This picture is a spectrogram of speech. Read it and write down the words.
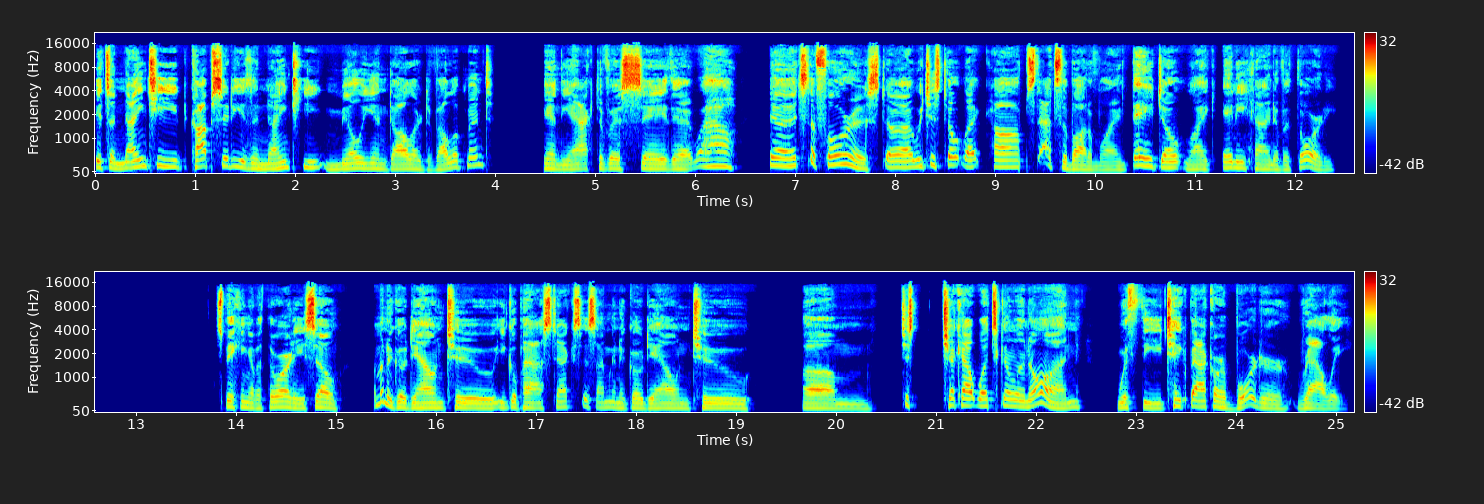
It's a 90, Cop City is a $90 million development. And the activists say that, well, yeah, it's the forest. Uh, we just don't like cops. That's the bottom line. They don't like any kind of authority. Speaking of authority, so I'm going to go down to Eagle Pass, Texas. I'm going to go down to um, just check out what's going on with the Take Back Our Border rally.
